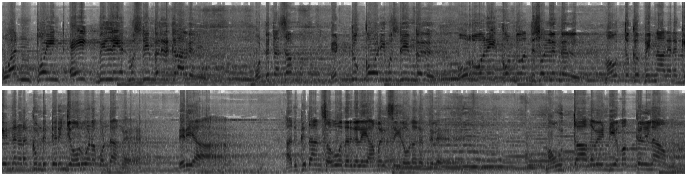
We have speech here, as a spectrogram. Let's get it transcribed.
ஒன் பாயிண்ட் எயிட் பில்லியன் முஸ்லிம்கள் இருக்கிறார்கள். ஒன்று தசம். எட்டு கோடி முஸ்லிம்கள் ஒருவனை கொண்டு வந்து சொல்லுங்கள். மௌத்துக்கு பின்னால் எனக்கு என்ன நடக்கும் தெரிஞ்ச ஒருவனை கொண்டாங்க. தெரியா? அதுக்கு தான் சகோதரர்களை அமல் செய்கிற உலகத்தில். மௌத்தாக வேண்டிய மக்கள் நாம்.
